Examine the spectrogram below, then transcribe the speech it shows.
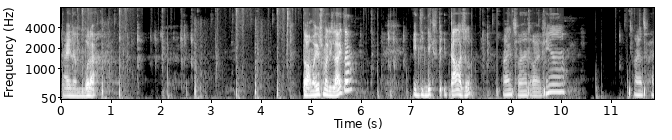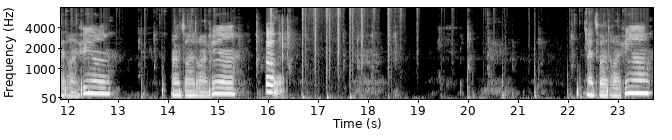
deine Mutter. Da haben wir hier schon mal die Leiter in die nächste Etage. 1, 2, 3, 4. 1, 2, 3, 4. 1, 2, 3, 4. Oh. Eins, zwei, drei, vier.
